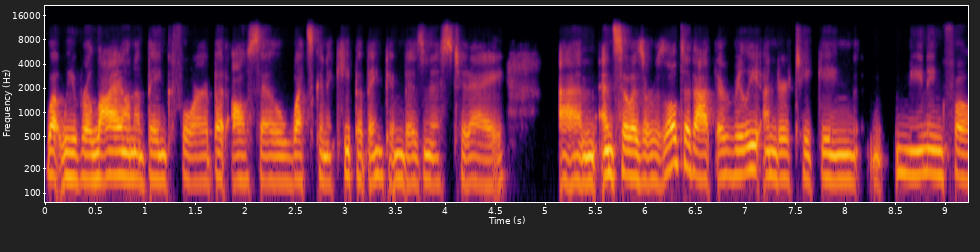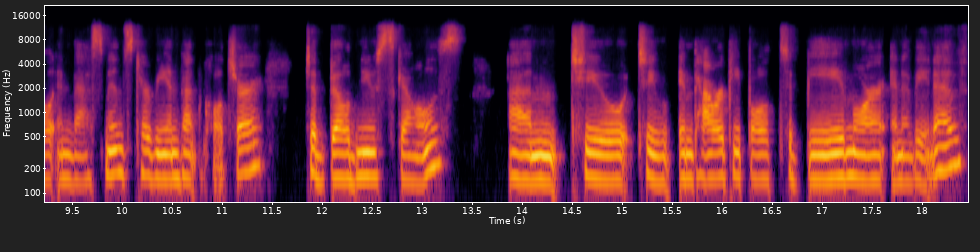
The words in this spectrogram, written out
what we rely on a bank for, but also what's going to keep a bank in business today. Um, and so, as a result of that, they're really undertaking meaningful investments to reinvent culture, to build new skills, um, to to empower people to be more innovative.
